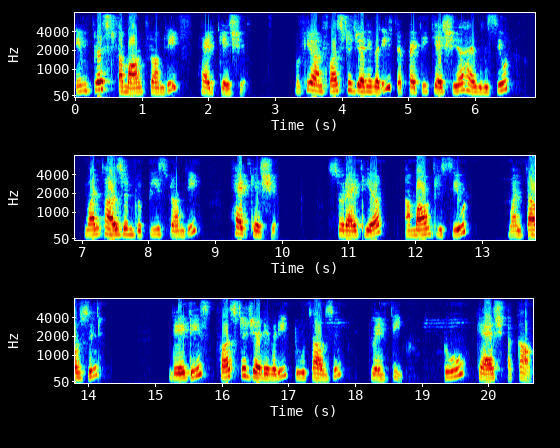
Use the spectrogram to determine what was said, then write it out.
imprest amount from the head cashier. Okay, on 1st January, the petty cashier has received 1000 rupees from the head cashier. So right here, amount received 1000. Date is 1st January 2020 to cash account.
